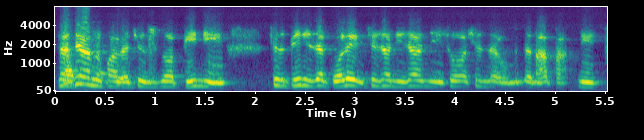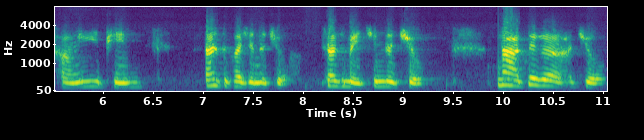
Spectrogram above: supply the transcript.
那这样的话呢，就是说比你，就是比你在国内，就像你像你说现在我们在哪怕你尝一瓶三十块钱的酒，三十美金的酒，那这个酒，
